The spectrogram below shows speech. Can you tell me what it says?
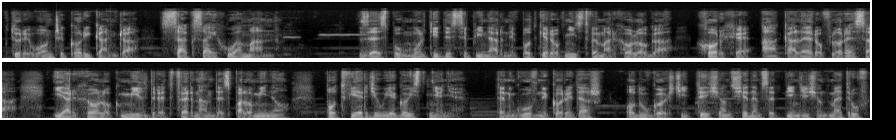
który łączy Coricancha z Sacsayhuaman. Zespół multidyscyplinarny pod kierownictwem archeologa Jorge A. Calero Floresa i archeolog Mildred Fernandez Palomino potwierdził jego istnienie. Ten główny korytarz o długości 1750 metrów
